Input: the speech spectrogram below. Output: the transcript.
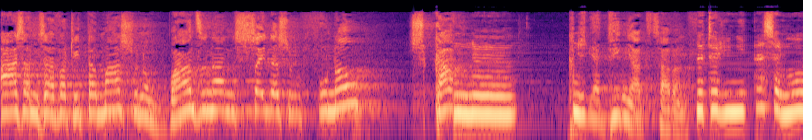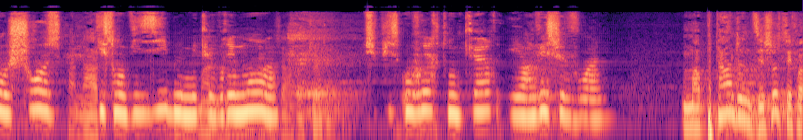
nyzvtr hitmaso nymbanina ny saina sy nyfono nd ne te limite pas seulement auxchosesqisont visibles mais que vraiment euh, pisse ouvrir ton cœur et enve ceoilapitanrnesosyea y oyfteo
